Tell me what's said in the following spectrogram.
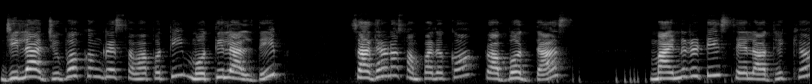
ଜିଲ୍ଲା ଯୁବ କଂଗ୍ରେସ ସଭାପତି ମୋତିଲାଲ ଦୀପ ସାଧାରଣ ସମ୍ପାଦକ ପ୍ରବୋଧ ଦାସ ମାଇନରିଟି ସେଲ୍ ଅଧ୍ୟକ୍ଷ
